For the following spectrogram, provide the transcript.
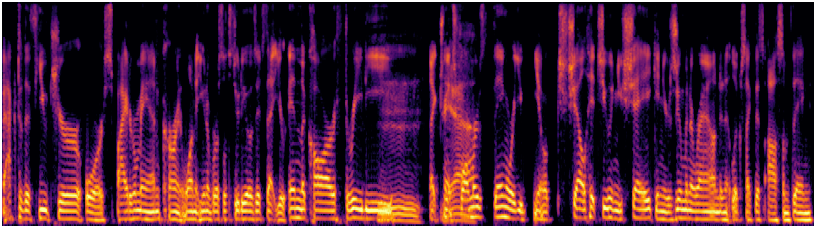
Back to the Future or Spider Man current one at Universal Studios. It's that you're in the car, 3D, mm, like Transformers yeah. thing where you, you know, shell hits you and you shake and you're zooming around and it looks like this awesome thing.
